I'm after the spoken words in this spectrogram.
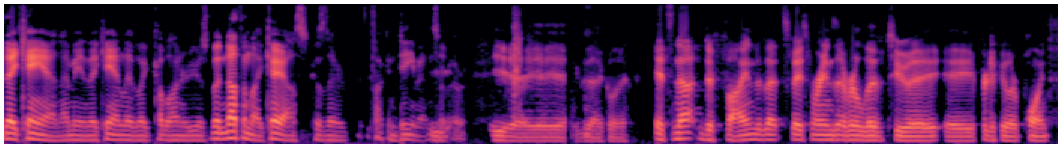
They can. I mean, they can live like a couple hundred years, but nothing like Chaos because they're fucking demons or whatever. Yeah, yeah, yeah, exactly. It's not defined that Space Marines ever live to a, a particular point.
